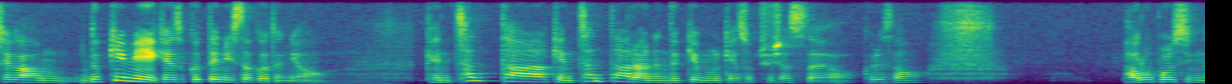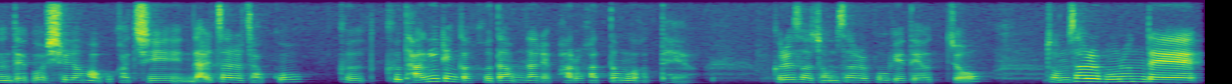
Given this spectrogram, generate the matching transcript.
제가 한 느낌이 계속 그때는 있었거든요. 괜찮다 괜찮다라는 느낌을 계속 주셨어요. 그래서 바로 볼 수 있는 데고 신랑하고 같이 날짜를 잡고 그, 그 당일인가 그 다음날에 바로 갔던 것 같아요. 그래서 점사를 보게 되었죠. 점사를 보는데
